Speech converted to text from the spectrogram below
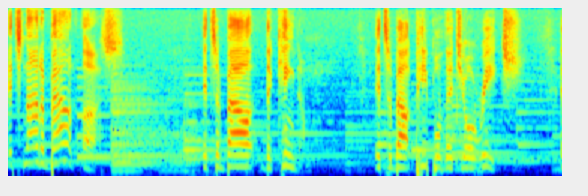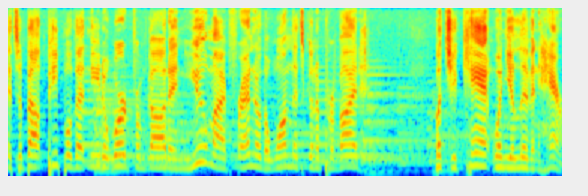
It's not about us, it's about the kingdom. It's about people that you'll reach. It's about people that need a word from God, and you, my friend, are the one that's going to provide it. But you can't when you live in Haran.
